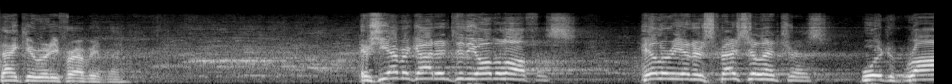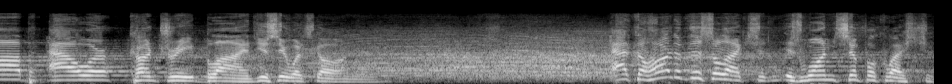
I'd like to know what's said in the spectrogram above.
Thank you, Rudy, for everything. If she ever got into the Oval Office, Hillary and her special interest would rob our country blind. You see what's going on. At the heart of this election is one simple question.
